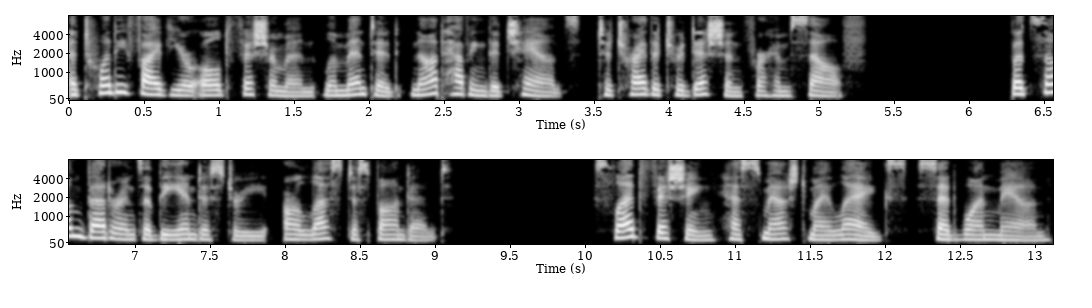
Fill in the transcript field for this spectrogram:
a 25 year old fisherman lamented not having the chance to try the tradition for himself. But some veterans of the industry are less despondent. Sled fishing has smashed my legs, said one man.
